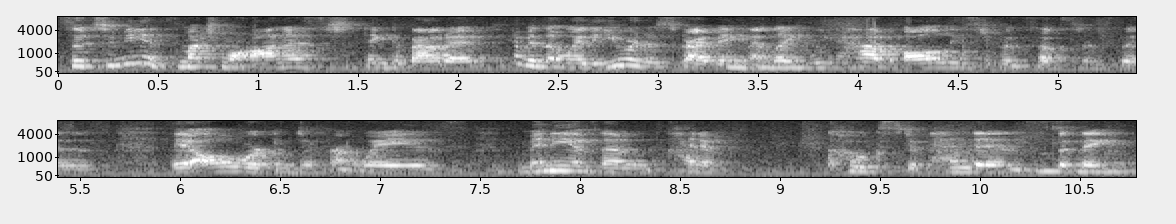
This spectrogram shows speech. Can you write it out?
so to me, it's much more honest to think about it, kind of in the way that you were describing that like we have all these different substances, they all work in different ways. Many of them kind of coax dependence, but they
